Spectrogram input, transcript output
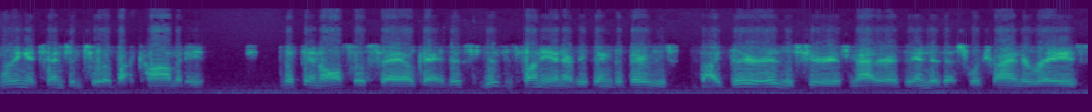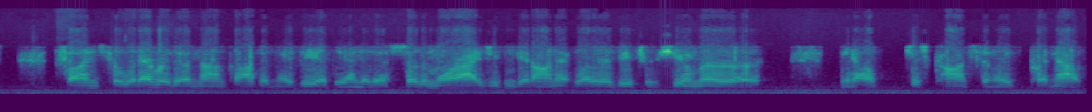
bring attention to it by comedy but then also say, okay, this this is funny and everything, but there's like there is a serious matter at the end of this. We're trying to raise funds for whatever the nonprofit may be at the end of this. So the more eyes you can get on it, whether it be through humor or you know just constantly putting out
